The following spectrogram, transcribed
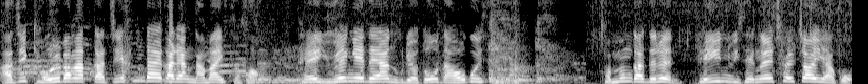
아직 겨울방학까지 한 달가량 남아있어서 대유행에 대한 우려도 나오고 있습니다. 전문가들은 개인 위생을 철저히 하고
